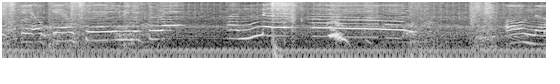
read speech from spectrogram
Okay, okay, okay. We need to run. No! Oh no.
